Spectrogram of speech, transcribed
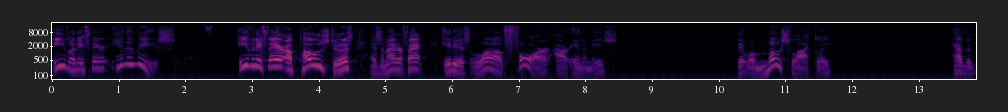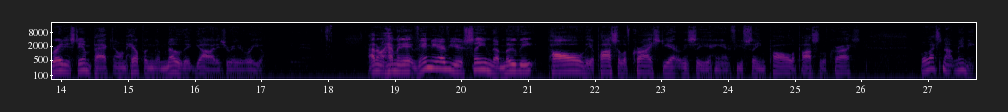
even if they're enemies, even if they're opposed to us. As a matter of fact, it is love for our enemies that will most likely have the greatest impact on helping them know that God is really real. I don't know how many. Have any of you have seen the movie Paul, the Apostle of Christ? Yeah, let me see your hand. If you've seen Paul, Apostle of Christ, well, that's not many.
